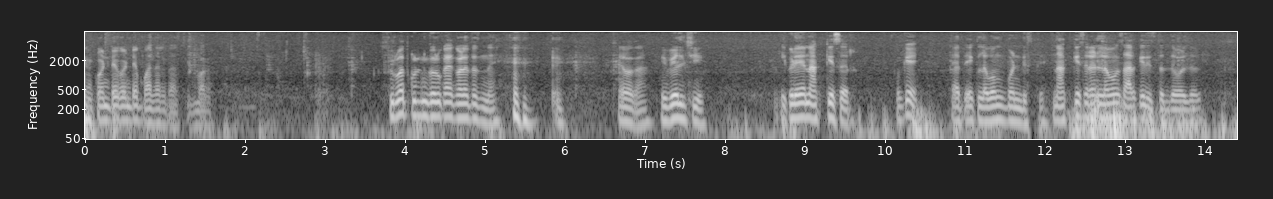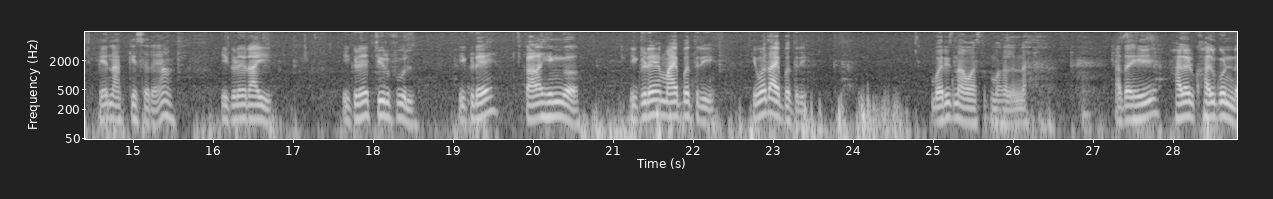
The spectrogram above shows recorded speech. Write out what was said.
कोणते कोणते पदार्थ असतात? बघा. सुरुवात कुठून करू काय कळतच नाही. हे बघा ही वेलची. इकडे नागकेसर. ओके? त्यात एक लवंग पण दिसते. नागकेसर आणि लवंग सारखे दिसतात जवळजवळ. हे नागकेसर आहे हां. इकडे राई. इकडे चिरफूल. इकडे काळा हिंग. इकडे मायपत्री किंवा तायपत्री. बरीच नावं असतात मसाल्यांना. आता ही हाल खालकुंड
